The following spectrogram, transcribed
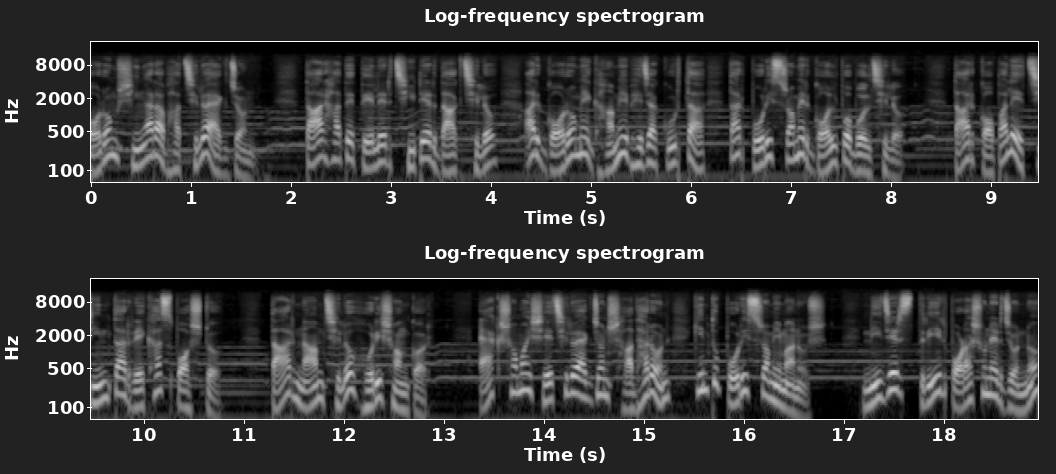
গরম সিঙারা ভাজছিল একজন। তার হাতে তেলের ছিটের দাগ ছিল আর গরমে ঘামে ভেজা কুর্তা তার পরিশ্রমের গল্প বলছিল। তার কপালে চিন্তার রেখা স্পষ্ট। তার নাম ছিল হরিশঙ্কর। এক সময় সে ছিল একজন সাধারণ কিন্তু পরিশ্রমী মানুষ। নিজের স্ত্রীর পড়াশোনার জন্য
